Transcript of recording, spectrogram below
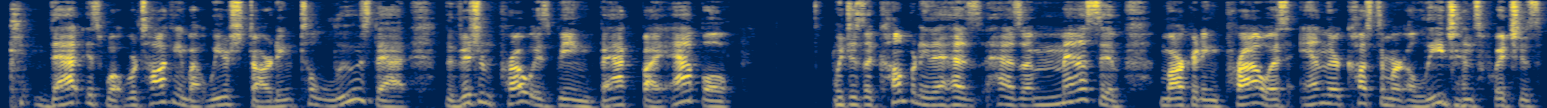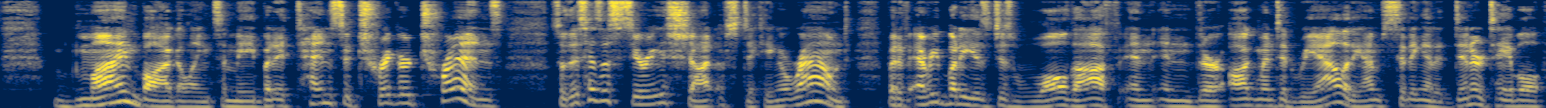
that is what we're talking about. We are starting to lose that. The Vision Pro is being backed by Apple which is a company that has has a massive marketing prowess and their customer allegiance which is mind-boggling to me but it tends to trigger trends. So this has a serious shot of sticking around. But if everybody is just walled off in in their augmented reality i'm sitting at a dinner table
